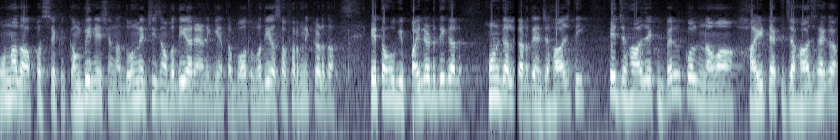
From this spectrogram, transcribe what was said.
ਉਹਨਾਂ ਦਾ ਆਪਸ 'ਚ ਇੱਕ ਕੰਬੀਨੇਸ਼ਨ ਆ, ਦੋਨੇ ਚੀਜ਼ਾਂ ਵਧੀਆ ਰਹਿਣਗੀਆਂ ਤਾਂ ਬਹੁਤ ਵਧੀਆ ਸਫ਼ਰ ਨਿਕਲਦਾ। ਇਹ ਤਾਂ ਹੋਗੀ ਪਾਇਲਟ ਦੀ ਗੱਲ। ਹੁਣ ਗੱਲ ਕਰਦੇ ਹਾਂ ਜਹਾਜ਼ ਦੀ। ਇਹ ਜਹਾਜ਼ ਇੱਕ ਬਿਲਕੁਲ ਨਵਾਂ ਹਾਈਟੈਕ ਜਹਾਜ਼ ਹੈਗਾ।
